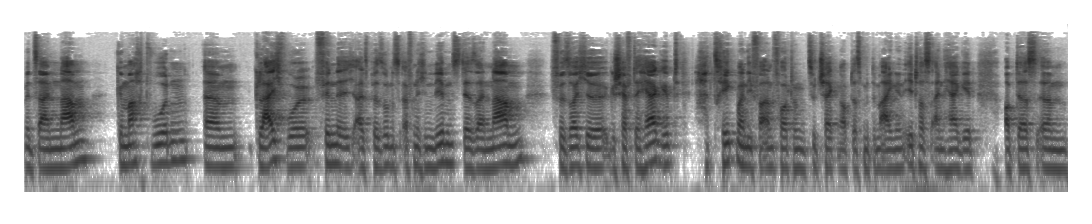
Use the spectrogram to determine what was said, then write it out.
mit seinem Namen gemacht wurden. Ähm, gleichwohl finde ich als Person des öffentlichen Lebens, der seinen Namen für solche Geschäfte hergibt, hat, trägt man die Verantwortung zu checken, ob das mit dem eigenen Ethos einhergeht, ob das ähm,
